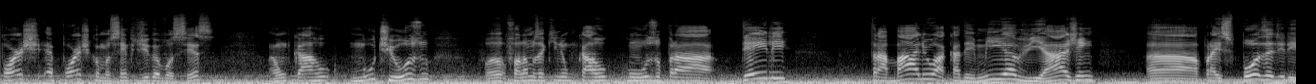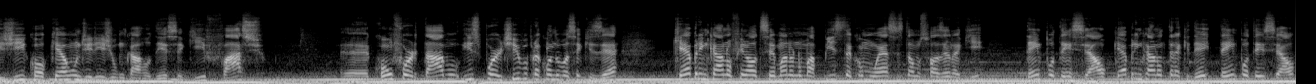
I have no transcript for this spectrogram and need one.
Porsche, é Porsche, como eu sempre digo a vocês. É um carro multiuso. Fa- Falamos aqui de um carro com uso para daily, trabalho, academia, viagem, para a esposa dirigir. Qualquer um dirige um carro desse aqui, fácil, é, confortável, esportivo para quando você quiser. Quer brincar no final de semana numa pista como essa estamos fazendo aqui? Tem potencial. Quer brincar no track day? Tem potencial.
